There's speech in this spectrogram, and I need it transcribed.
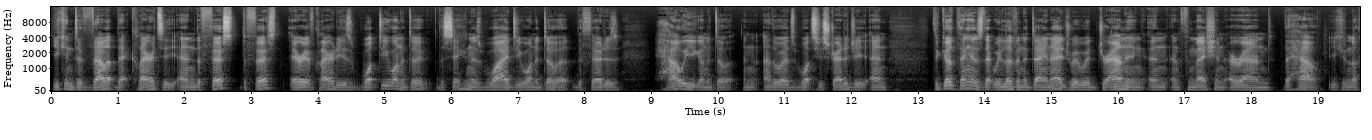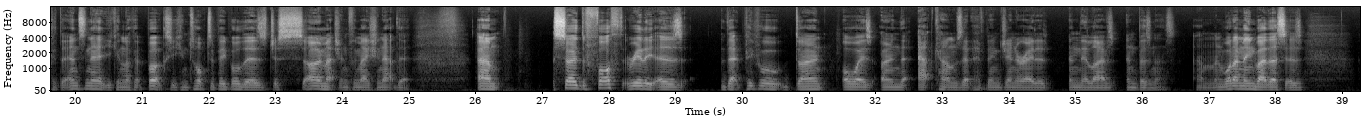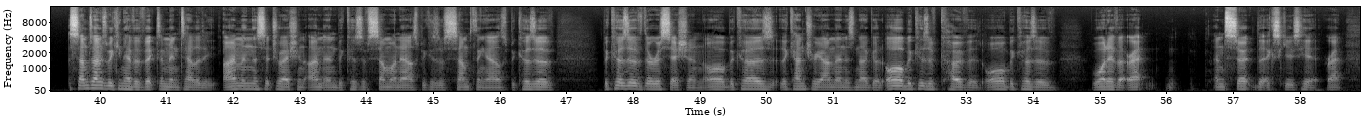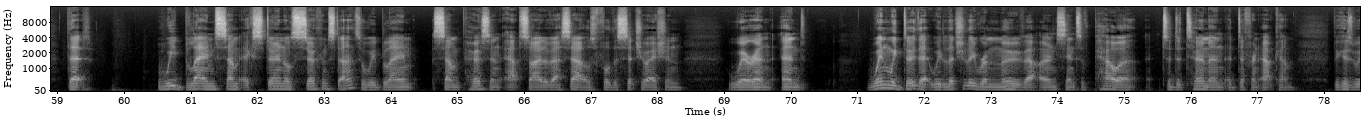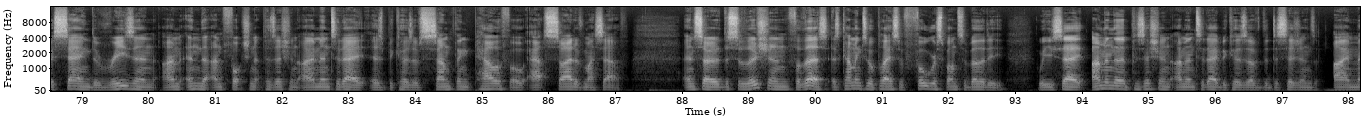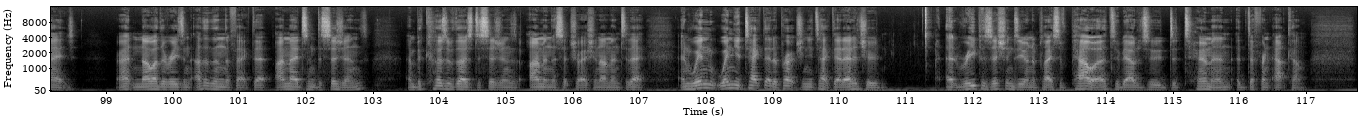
you can develop that clarity. And the first, the first area of clarity is what do you want to do? The second is why do you want to do it? The third is how are you going to do it? In other words, what's your strategy? And the good thing is that we live in a day and age where we're drowning in information around the how. You can look at the internet, you can look at books, you can talk to people. There's just so much information out there. Um, so the fourth really is that people don't always own the outcomes that have been generated in their lives and business. Um, and what I mean by this is sometimes we can have a victim mentality. I'm in the situation I'm in because of someone else, because of something else, because of because of the recession, or because the country I'm in is no good, or because of COVID, or because of whatever, right? Insert the excuse here, right? That we blame some external circumstance or we blame some person outside of ourselves for the situation we're in. And when we do that, we literally remove our own sense of power to determine a different outcome. Because we're saying the reason I'm in the unfortunate position I'm in today is because of something powerful outside of myself. And so the solution for this is coming to a place of full responsibility where you say, I'm in the position I'm in today because of the decisions I made right? No other reason other than the fact that I made some decisions, and because of those decisions, I'm in the situation I'm in today. And when when you take that approach and you take that attitude, it repositions you in a place of power to be able to determine a different outcome.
